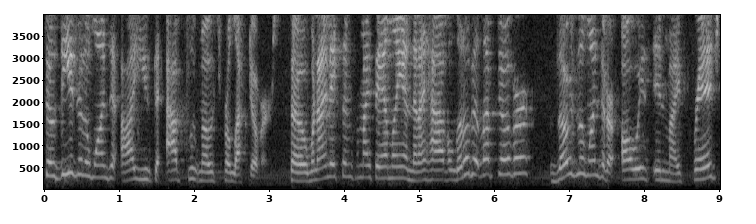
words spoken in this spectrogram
So these are the ones that I use the absolute most for leftovers. So when I make something for my family and then I have a little bit left over, those are the ones that are always in my fridge.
